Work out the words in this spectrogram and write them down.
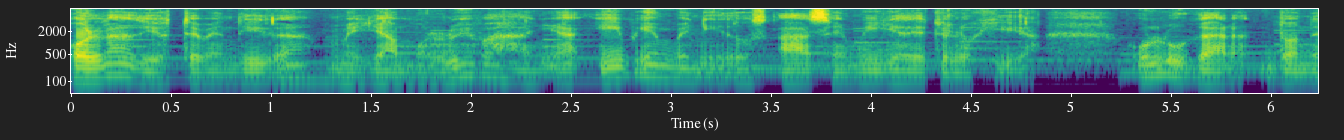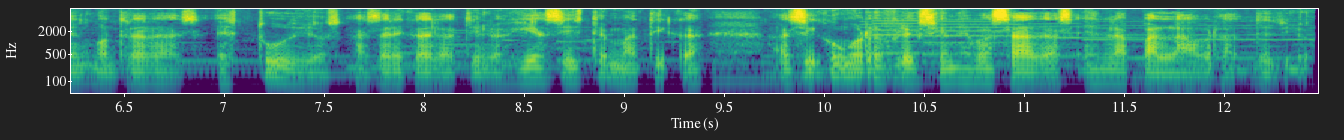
Hola, Dios te bendiga. Me llamo Luis Bajaña y bienvenidos a Semillas de Teología, un lugar donde encontrarás estudios acerca de la teología sistemática, así como reflexiones basadas en la palabra de Dios.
